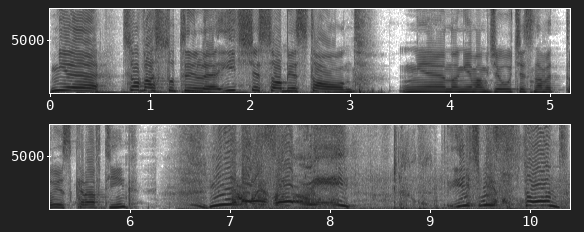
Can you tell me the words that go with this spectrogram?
nie, co was tu tyle, idźcie sobie stąd. Nie, no nie mam gdzie uciec nawet, to jest crafting. Nie, mały zombie! Idź mi stąd,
